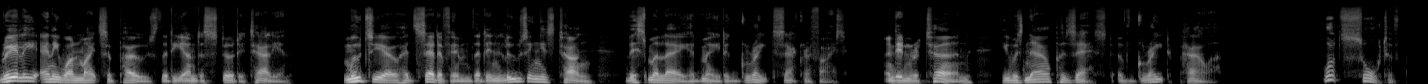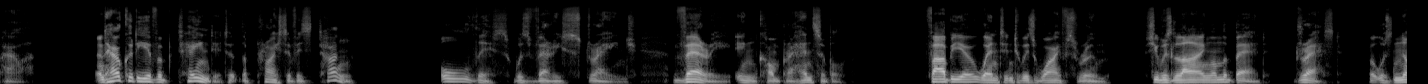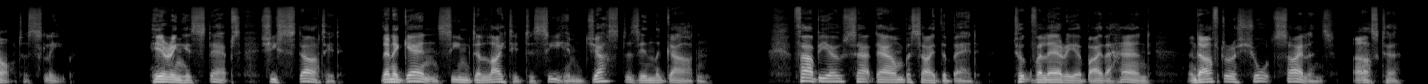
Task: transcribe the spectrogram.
Really, anyone might suppose that he understood Italian. Muzzio had said of him that in losing his tongue, this Malay had made a great sacrifice, and in return he was now possessed of great power. What sort of power? And how could he have obtained it at the price of his tongue? All this was very strange, very incomprehensible. Fabio went into his wife's room. She was lying on the bed, dressed, but was not asleep. Hearing his steps, she started, then again seemed delighted to see him just as in the garden. Fabio sat down beside the bed, took Valeria by the hand, and after a short silence asked her,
